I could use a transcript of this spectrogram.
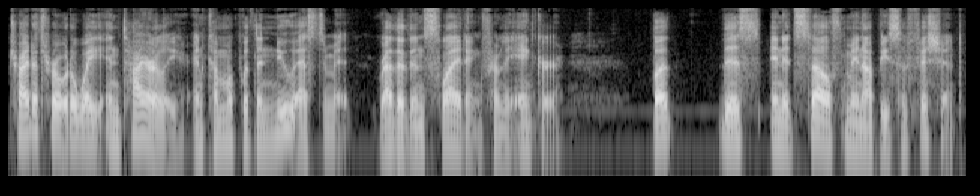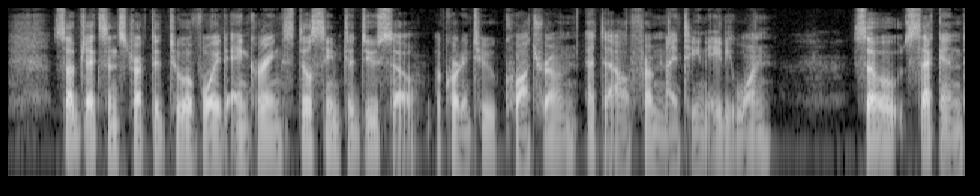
try to throw it away entirely and come up with a new estimate rather than sliding from the anchor. But this in itself may not be sufficient. Subjects instructed to avoid anchoring still seem to do so, according to Quattrone et al. from 1981. So, second,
